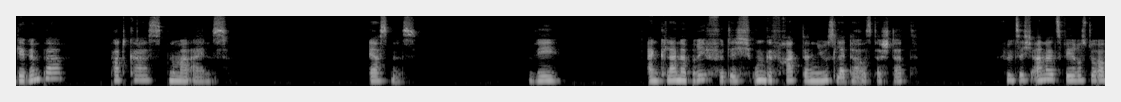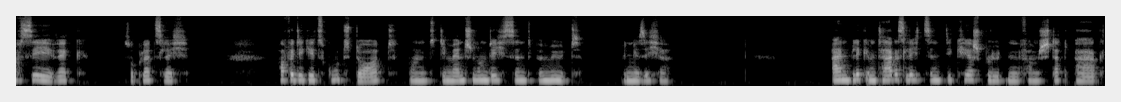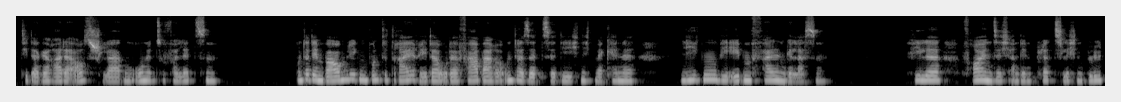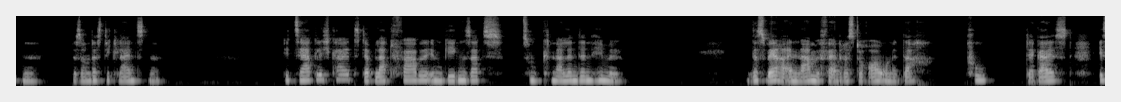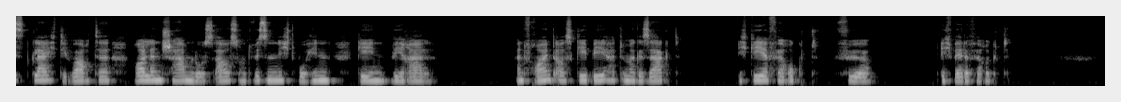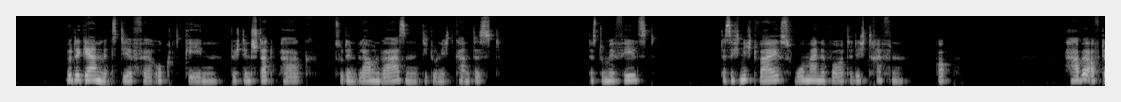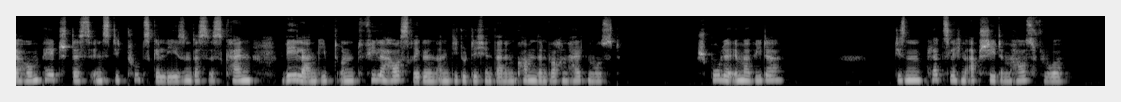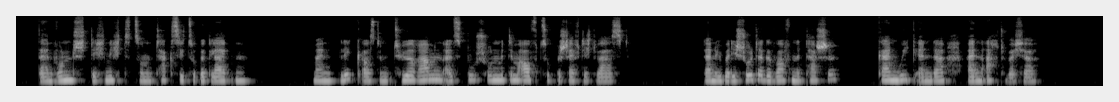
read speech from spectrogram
Gewimper, Podcast Nummer 1. Erstens. W. Ein kleiner Brief für dich, ungefragter Newsletter aus der Stadt. Fühlt sich an, als wärest du auf See, weg, so plötzlich. Hoffe, dir geht's gut dort und die Menschen um dich sind bemüht, bin mir sicher. Ein Blick im Tageslicht sind die Kirschblüten vom Stadtpark, die da gerade ausschlagen, ohne zu verletzen. Unter dem Baum liegen bunte Dreiräder oder fahrbare Untersätze, die ich nicht mehr kenne, liegen wie eben fallen gelassen. Viele freuen sich an den plötzlichen Blüten, besonders die kleinsten. Die Zärtlichkeit der Blattfarbe im Gegensatz zum knallenden Himmel. Das wäre ein Name für ein Restaurant ohne Dach. Puh, der Geist ist gleich, die Worte rollen schamlos aus und wissen nicht wohin, gehen viral. Ein Freund aus GB hat immer gesagt, ich gehe verruckt für ich werde verrückt. Würde gern mit dir verruckt gehen durch den Stadtpark zu den blauen Vasen, die du nicht kanntest, dass du mir fehlst, dass ich nicht weiß, wo meine Worte dich treffen, ob. Habe auf der Homepage des Instituts gelesen, dass es kein WLAN gibt und viele Hausregeln, an die du dich in deinen kommenden Wochen halten musst. Spule immer wieder diesen plötzlichen Abschied im Hausflur, dein Wunsch, dich nicht zum Taxi zu begleiten, mein Blick aus dem Türrahmen, als du schon mit dem Aufzug beschäftigt warst, deine über die Schulter geworfene Tasche, kein Weekender, ein Achtwöcher,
